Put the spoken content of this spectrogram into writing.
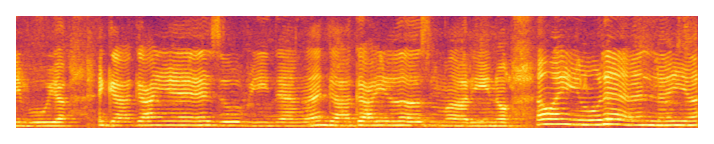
Aleluya. Gagaya Zubina, Gagaya Marino, Awayura Laya.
